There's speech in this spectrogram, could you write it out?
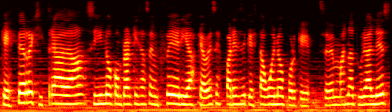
que esté registrada, ¿sí? no comprar quizás en ferias, que a veces parece que está bueno porque se ven más naturales,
